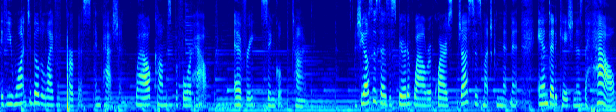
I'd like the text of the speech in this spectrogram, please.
if you want to build a life of purpose and passion, wow comes before how every single time. She also says the spirit of wow requires just as much commitment and dedication as the how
